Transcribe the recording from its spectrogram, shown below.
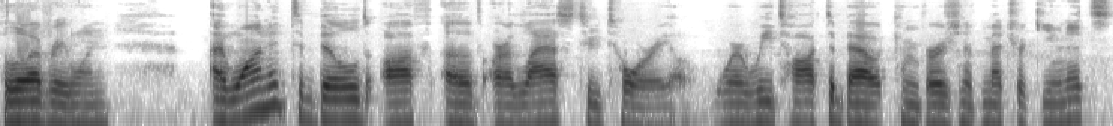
Hello everyone. I wanted to build off of our last tutorial where we talked about conversion of metric units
